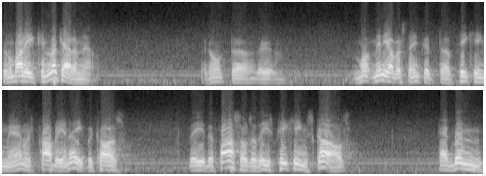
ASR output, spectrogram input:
So nobody can look at them now. They don't. Uh, many of us think that uh, Peking man was probably an ape because the, the fossils of these Peking skulls had been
